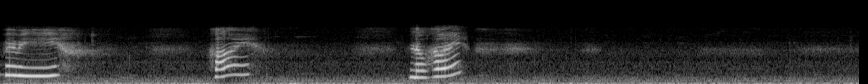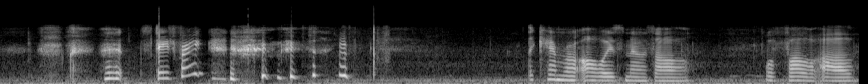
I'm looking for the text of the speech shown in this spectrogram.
Hi, baby. Hi. No hi? Stage fright? the camera always knows all. Will follow all.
